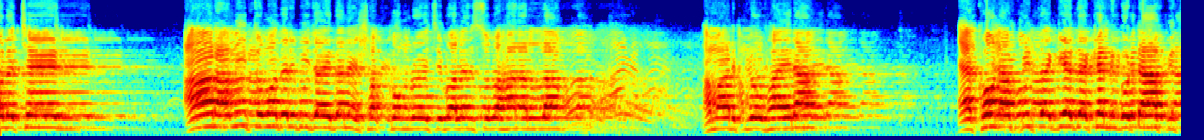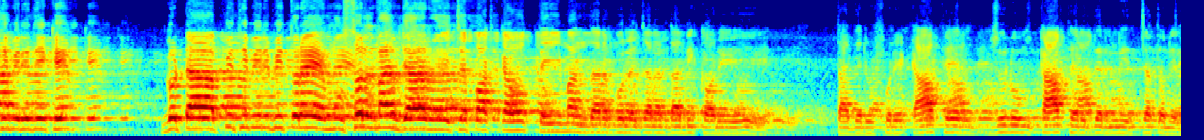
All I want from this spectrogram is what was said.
বলেছেন, আর আমি তোমাদের বিজয় দানে সক্ষম রয়েছে। বলেন, সুবহানাল্লাহ। আমার প্রিয় ভাইরা, এখন আপনি তাকিয়ে দেখেন গোটা পৃথিবীর দিকে, গোটা পৃথিবীর ভিতরে মুসলমান যারা রয়েছে, পাক্কা হতে ইমানদার বলে যারা দাবি করে। তাদের উপরে কাফের জুলুম কাফেরদের নির্যাতনের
